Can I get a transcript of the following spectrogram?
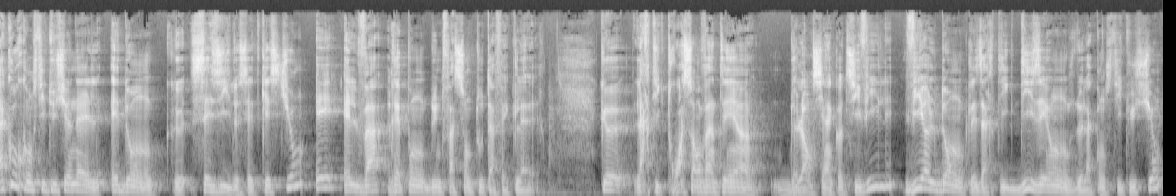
La Cour constitutionnelle est donc saisie de cette question et elle va répondre d'une façon tout à fait claire que l'article 321 de l'ancien Code civil viole donc les articles 10 et 11 de la Constitution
